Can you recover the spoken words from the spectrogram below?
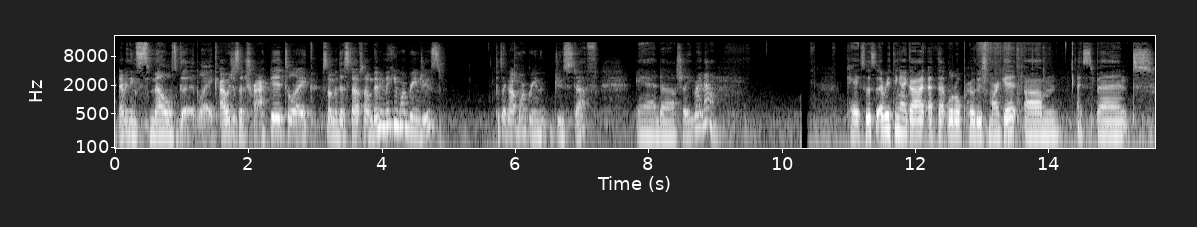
And everything smells good. Like I was just attracted to like some of this stuff. So I'm gonna be making more green juice because I got more green juice stuff and uh, I'll show you right now. Okay, so this is everything I got at that little produce market. Um, I spent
